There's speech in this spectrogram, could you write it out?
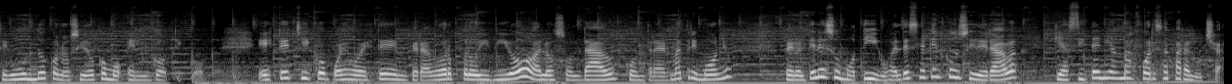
II, conocido como el Gótico. Este chico, pues, o este emperador prohibió a los soldados contraer matrimonio, pero él tiene sus motivos. Él decía que él consideraba que así tenían más fuerza para luchar.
